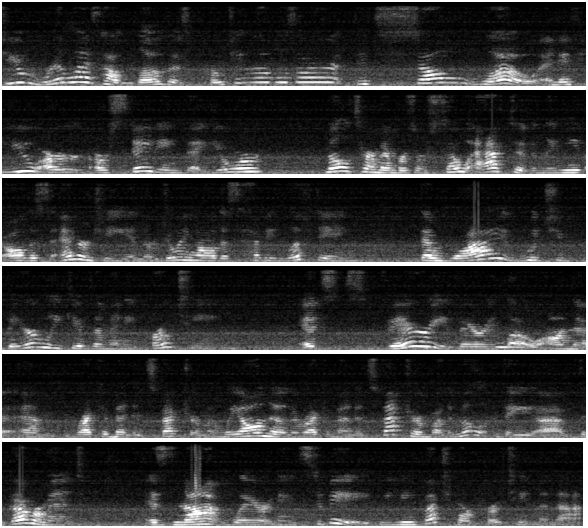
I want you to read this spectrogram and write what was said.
Do you realize how low those protein levels are? It's so low. And if you are, are stating that your military members are so active and they need all this energy and they're doing all this heavy lifting, then why would you barely give them any protein? It's very, very low on the um, recommended spectrum, and we all know the recommended spectrum by the mil- the uh, the government is not where it needs to be. We need much more protein than that.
